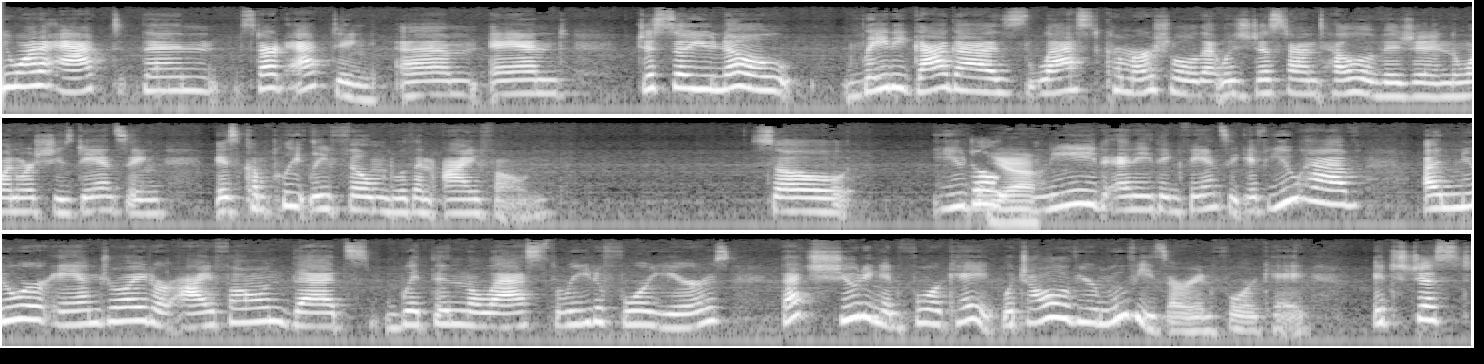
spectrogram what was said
you want to act, then start acting. Um, and just so you know, Lady Gaga's last commercial that was just on television, the one where she's dancing, is completely filmed with an iPhone. So you don't Yeah. need anything fancy. If you have a newer Android or iPhone that's within the last three to four years, that's shooting in 4K, which all of your movies are in 4K. It's just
